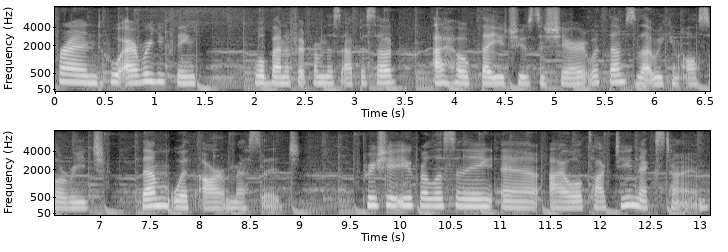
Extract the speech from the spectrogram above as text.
friend, whoever you think will benefit from this episode. I hope that you choose to share it with them so that we can also reach them with our message. Appreciate you for listening, and I will talk to you next time.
